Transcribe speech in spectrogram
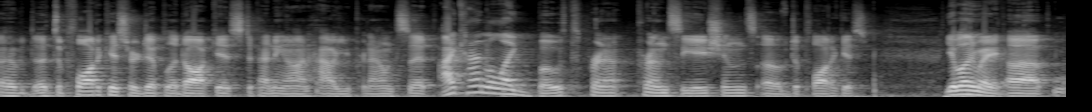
a, a Diplodocus or Diplodocus, depending on how you pronounce it. I kind of like both pronunciations of Diplodocus. Yeah, well, anyway, uh,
